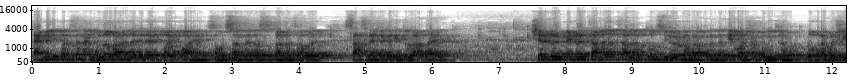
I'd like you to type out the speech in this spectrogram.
फॅमिली पर्सन आहे मुलं बाळा झालेले आहे बायको आहे संसार त्याचा स्वतःचा चालू आहे सासऱ्याच्या घरी तो राहत आहे. शेरडर मेंढर चालत चालत तो सिल्वर डोंगरापर्यंत देवाच्या पवित्र डोंगरापाशी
